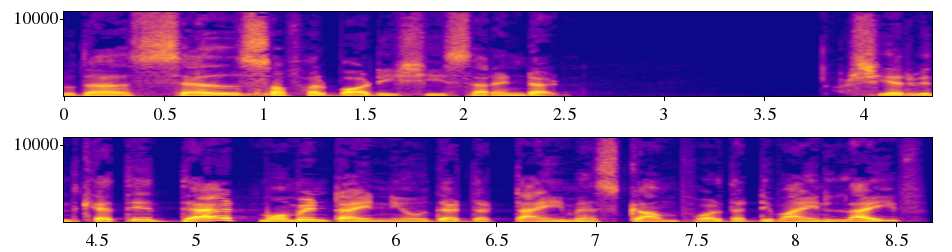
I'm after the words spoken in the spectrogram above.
to the cells of her body she surrendered और शेयरविंद कहते हैं that moment I knew that the time has come for the divine life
